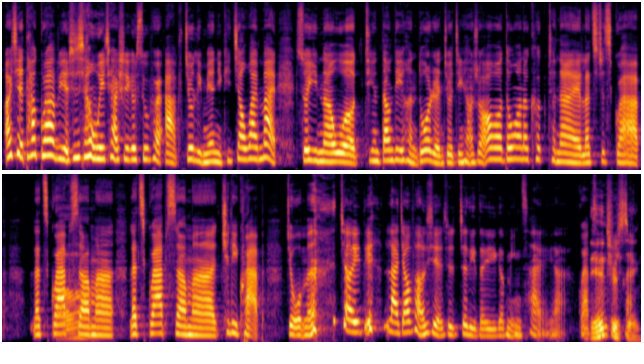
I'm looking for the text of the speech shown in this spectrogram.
而且它 Grab 也是像 WeChat 是一个 super app，就里面你可以叫外卖。所以呢，我听当地很多人就经常说，哦、oh,，don't wanna cook tonight，let's just grab。Let's grab some, uh, let's grab some uh, chili crab. 就我们叫一点辣椒螃蟹，是这里的一个名菜呀。Yeah, grab some chili Interesting. crab.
